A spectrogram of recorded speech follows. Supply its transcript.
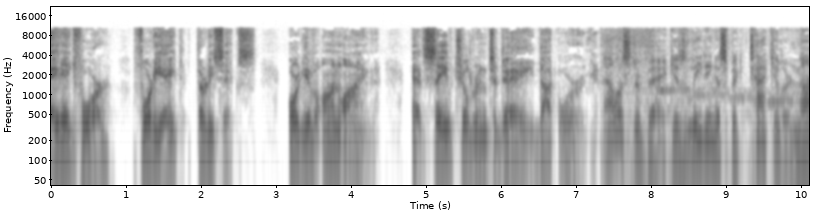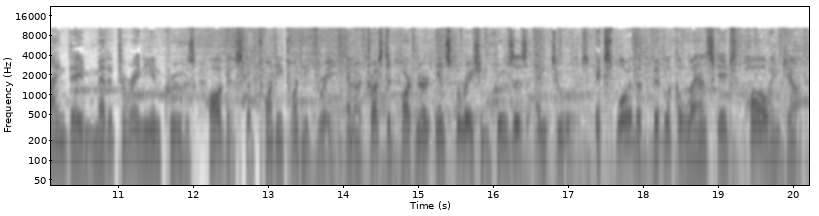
884 4836 or give online at savechildrentoday.org. Alistair Begg is leading a spectacular nine day Mediterranean cruise August of 2023 and our trusted partner Inspiration Cruises and Tours. Explore the biblical landscapes Paul encountered,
